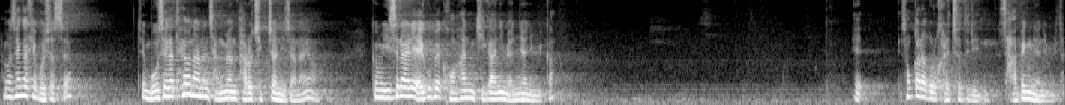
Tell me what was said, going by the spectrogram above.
한번 생각해 보셨어요? 지금 모세가 태어나는 장면 바로 직전이잖아요. 그럼 이스라엘이 애굽에 거한 기간이 몇 년입니까? 예, 손가락으로 가르쳐 드린 400년입니다.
